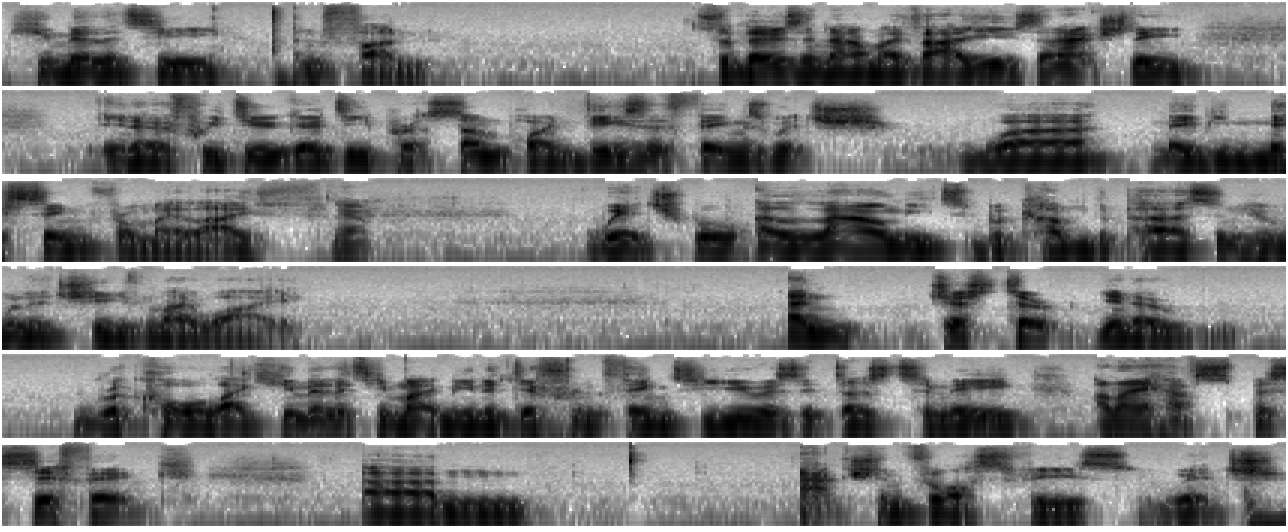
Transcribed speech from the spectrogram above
humility, and fun. So those are now my values. And actually, you know, if we do go deeper at some point, these are things which were maybe missing from my life, Yeah. which will allow me to become the person who will achieve my why and just to you know recall like humility might mean a different thing to you as it does to me and i have specific um, action philosophies which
